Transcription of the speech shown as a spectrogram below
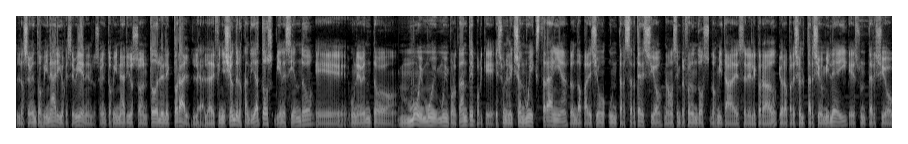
los eventos binarios que se vienen. Los eventos binarios son todo lo electoral. La, definición de los candidatos viene siendo eh, un evento muy, muy, muy importante porque es una elección muy extraña donde apareció un tercer tercio, ¿no? Siempre fueron dos, dos mitades el electorado y ahora apareció el tercio Milei, que es un tercio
